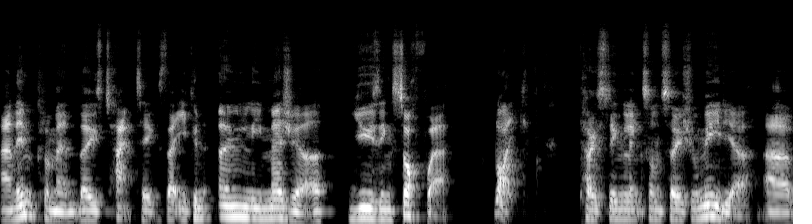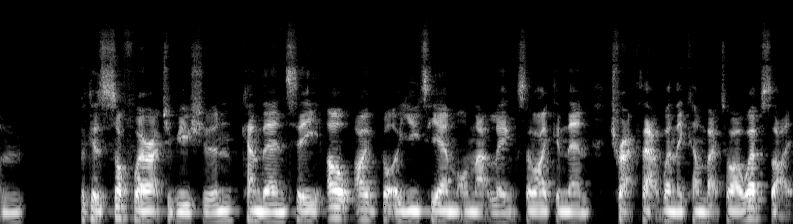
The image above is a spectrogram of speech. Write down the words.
and implement those tactics that you can only measure using software, like posting links on social media, um, because software attribution can then see, oh, I've got a UTM on that link, so I can then track that when they come back to our website.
